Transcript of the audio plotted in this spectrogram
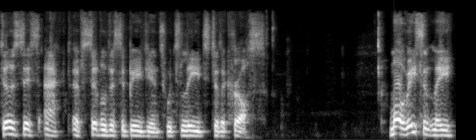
does this act of civil disobedience, which leads to the cross. More recently,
